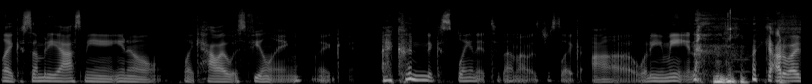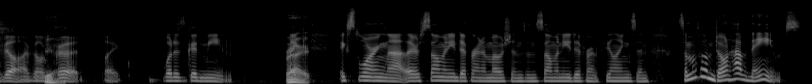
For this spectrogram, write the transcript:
like somebody asked me, you know, like how I was feeling. Like I couldn't explain it to them. I was just like, uh, what do you mean? like how do I feel? I feel Yeah. good. Like what does good mean? Like, right Exploring that. There's so many different emotions and so many different feelings and some of them don't have names.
